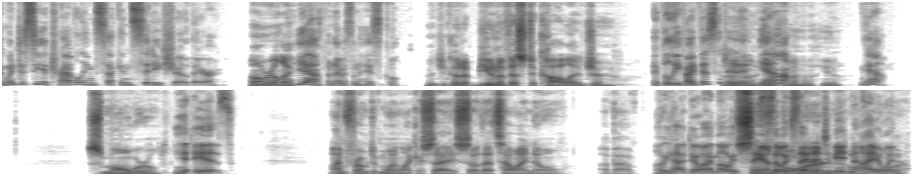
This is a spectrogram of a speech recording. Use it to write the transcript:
I went to see a traveling Second City show there. Oh, really? Yeah, when I was in high school. Did you go to Buena Vista College or? I believe I visited Uh-huh, it. Yeah. uh-huh, yeah. Yeah. Small world. It is. I'm from Des Moines, like I say, so that's how I know about Oh, yeah. No, I'm always Sanborn. so excited to meet an or- Iowan. or-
